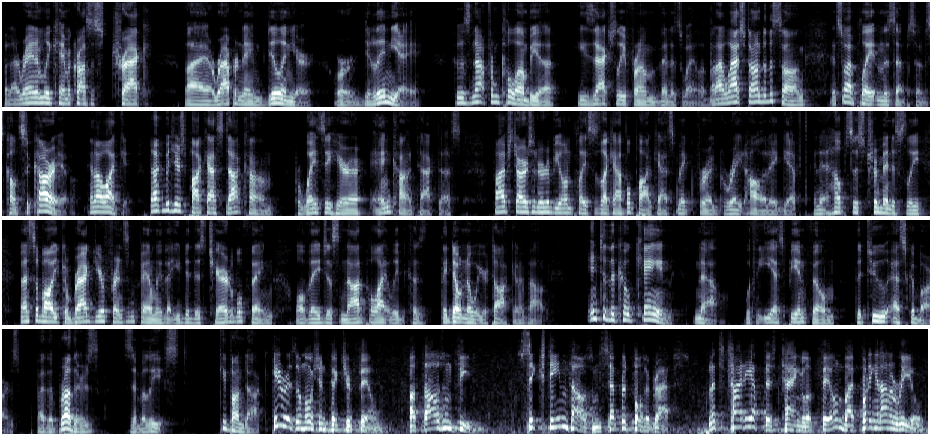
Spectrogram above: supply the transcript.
but I randomly came across this track by a rapper named Dillinger, or Dilligne, who's not from Colombia. He's actually from Venezuela. But I latched onto the song, and so I play it in this episode. It's called Sicario, and I like it. DocumenteersPodcast.com for ways to hear and contact us. Five stars and a review on places like Apple Podcasts make for a great holiday gift, and it helps us tremendously. Best of all, you can brag to your friends and family that you did this charitable thing while they just nod politely because they don't know what you're talking about. Into the cocaine now with the ESPN film The Two Escobars by the brothers Zimbalist. Keep on docking. Here is a motion picture film. A thousand feet. 16,000 separate photographs. Let's tidy up this tangle of film by putting it on a reel.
